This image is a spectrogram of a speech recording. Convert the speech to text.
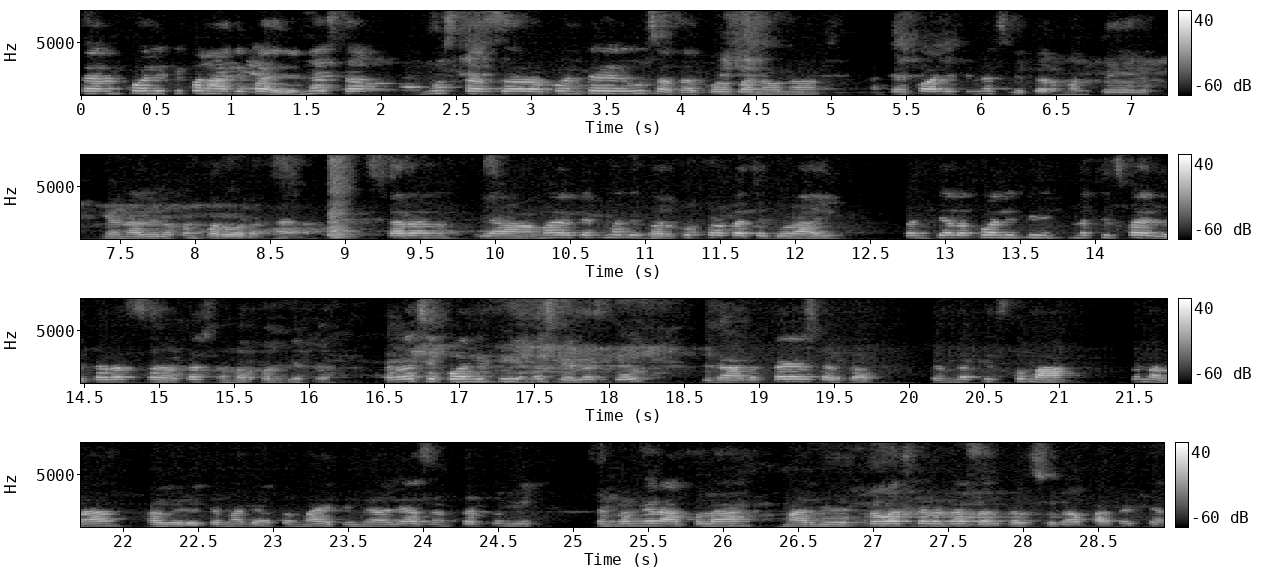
कारण क्वालिटी पण आली पाहिजे. नसतं नुसताच अं, कोणत्याही ऊसाचा गुळ बनवणं आणि ते क्वालिटी नसली तर मग ते घेणाऱ्याला पण परवडत नाही कारण या मार्केटमध्ये भरपूर प्रकारचे गुळ आहे पण त्याला क्वालिटी नक्कीच पाहिजे तरच कस्टमर पण घेतं तर असे क्वालिटी असलेलंच ते दादा तयार करतात. तर नक्कीच तुम्हा तुम्हाला हा व्हिडिओच्या माध्यमातून माहिती मिळाली असेल तर तुम्ही संगमनेर अकोला मार्गे प्रवास करत असाल तर सुगा फाट्याच्या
